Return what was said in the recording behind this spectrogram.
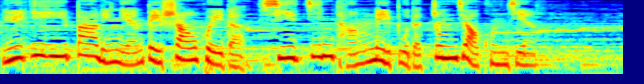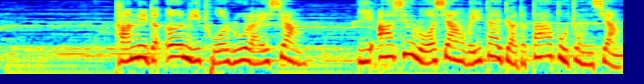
于1180年被烧毁的西金堂内部的宗教空间。堂内的阿弥陀如来像，以阿修罗像为代表的八部众像、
